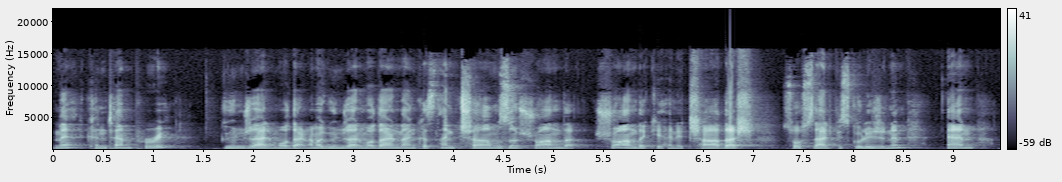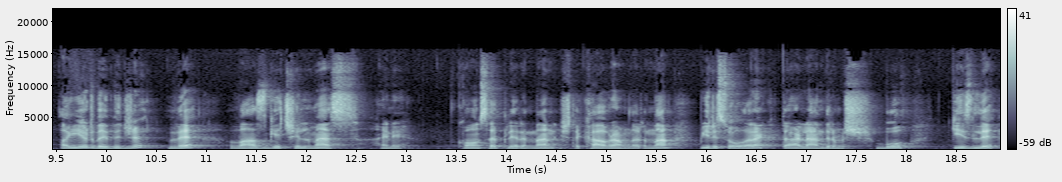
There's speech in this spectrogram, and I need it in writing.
Ne? Contemporary güncel, modern ama güncel modernden kasıt hani çağımızın şu anda, şu andaki hani çağdaş sosyal psikolojinin en ayırt edici ve vazgeçilmez hani konseptlerinden işte kavramlarından birisi olarak değerlendirmiş bu gizli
